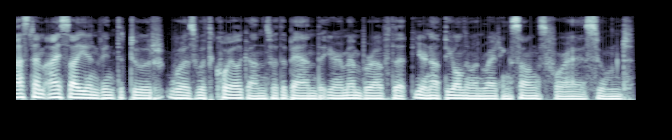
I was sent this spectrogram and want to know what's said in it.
Last time I saw you in Winterthur was with Coilguns, with a band that you're a member of that you're not the only one writing songs for, I assumed.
